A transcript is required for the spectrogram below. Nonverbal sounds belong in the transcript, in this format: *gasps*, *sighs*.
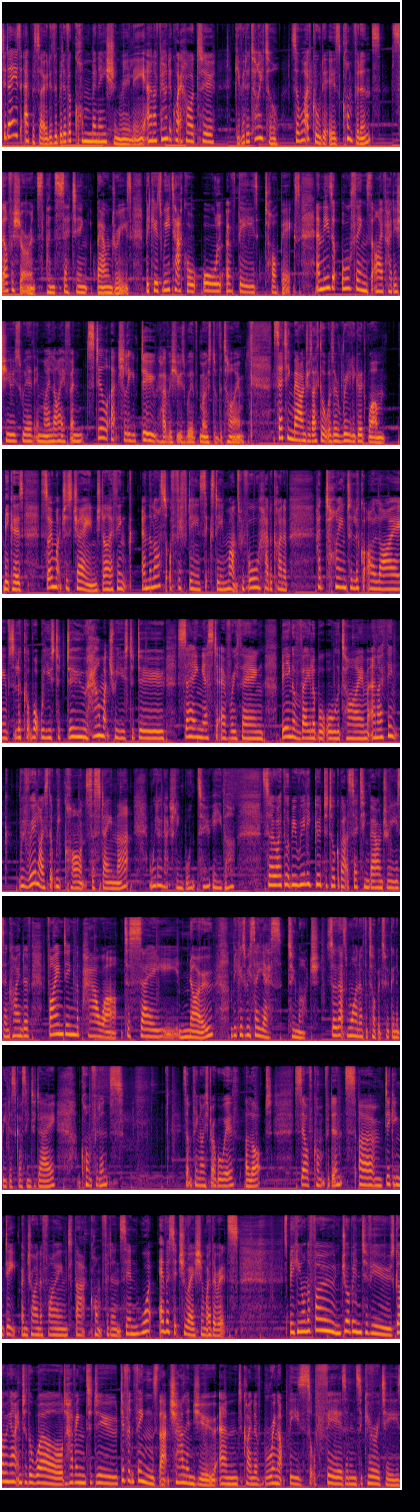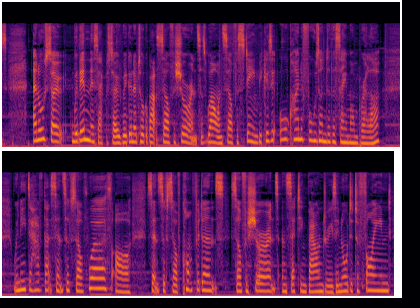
Today's episode is a bit of a combination, really, and I found it quite hard to give it a title. So, what I've called it is Confidence, Self Assurance, and Setting Boundaries, because we tackle all of these topics. And these are all things that I've had issues with in my life and still actually do have issues with most of the time. Setting boundaries, I thought, was a really good one because so much has changed. And I think in the last sort of 15, 16 months, we've all had a kind of had time to look at our lives, look at what we used to do, how much we used to do, saying yes to everything, being available all the time. And I think we've realised that we can't sustain that and we don't actually want to either. So I thought it'd be really good to talk about setting boundaries and kind of finding the power to say no because we say yes too much. So that's one of the topics we're going to be discussing today. Confidence, something I struggle with a lot. Self confidence, um, digging deep and trying to find that confidence in whatever situation, whether it's speaking on the phone, job interviews, going out into the world, having to do different things that challenge you and kind of bring up these sort of fears and insecurities. And also within this episode, we're going to talk about self assurance as well and self esteem because it all kind of falls under the same umbrella. We need to have that sense of self worth, our sense of self confidence, self assurance, and setting boundaries in order to find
